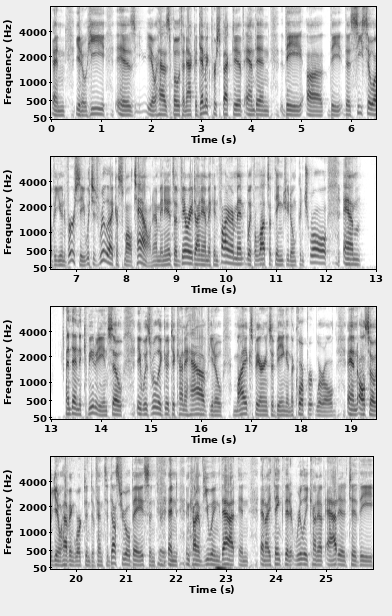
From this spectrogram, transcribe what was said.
and you know he is you know has both an academic perspective and then the uh, the the CISO of a university which is really like a small town. I mean it's a very dynamic environment with lots of things you don't control and and then the community and so it was really good to kind of have you know my experience of being in the corporate world and also you know having worked in defense industrial base and right. and and kind of viewing that and and i think that it really kind of added to the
